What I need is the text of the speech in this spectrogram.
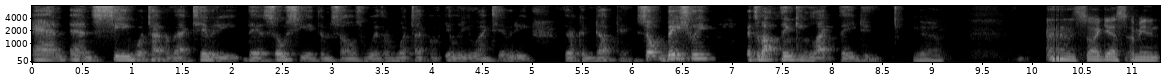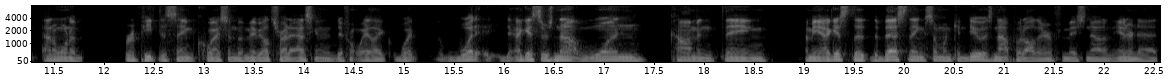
and and see what type of activity they associate themselves with or what type of illegal activity they're conducting. So basically it's about thinking like they do. Yeah. So i guess i mean i don't want to repeat the same question but maybe i'll try to ask it in a different way like what what i guess there's not one common thing. I mean i guess the, the best thing someone can do is not put all their information out on the internet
